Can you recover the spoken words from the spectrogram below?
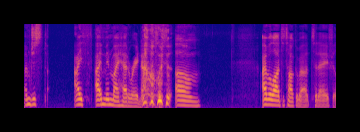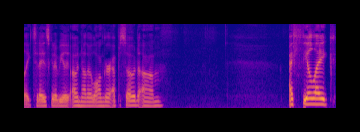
I'm just I I'm in my head right now. um I have a lot to talk about today. I feel like today's going to be another longer episode. Um I feel like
